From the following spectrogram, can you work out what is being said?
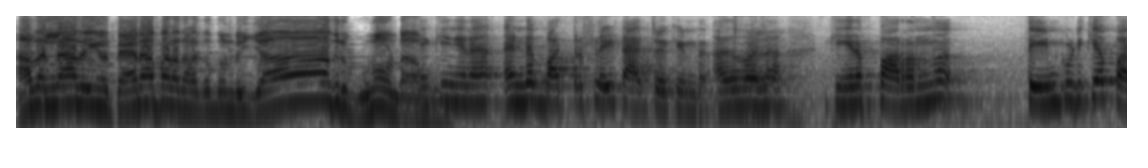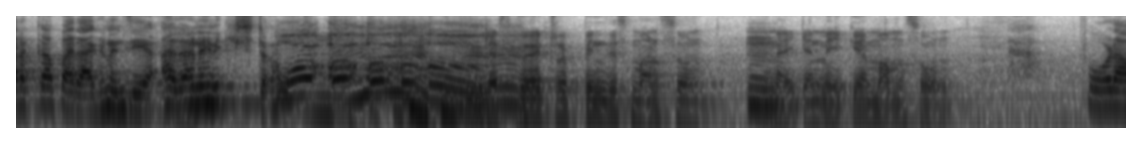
അതല്ലാതെ ഇങ്ങനെ തേരാപ്പാറ നടക്കുന്നുണ്ട് യാതൊരു ഗുണം ഉണ്ടാകും എനിക്കിങ്ങനെ എന്റെ ബട്ടർഫ്ലൈ ടാറ്റോ ഒക്കെ ഉണ്ട്. അതുപോലെ എനിക്കിങ്ങനെ പറന്ന് തേൻ കുടിക്കുക പറക്ക പരാഗണം ചെയ്യുക അതാണ് എനിക്കിഷ്ടം. Let's go trip in this monsoon I can make you a monsoon പോടാ.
